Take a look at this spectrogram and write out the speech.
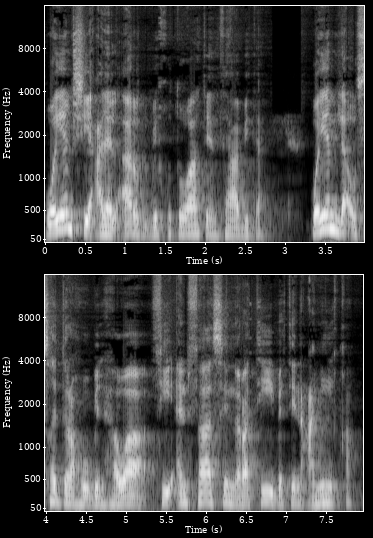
ويمشي على الأرض بخطوات ثابتة ويملأ صدره بالهواء في أنفاس رتيبة عميقة.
